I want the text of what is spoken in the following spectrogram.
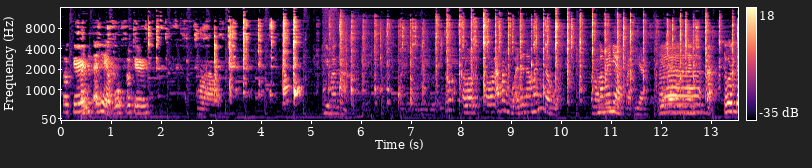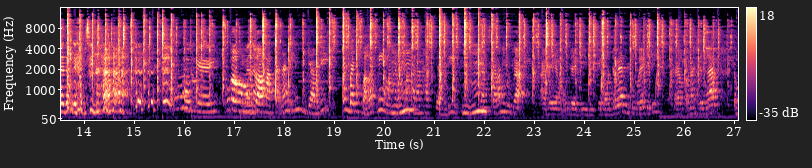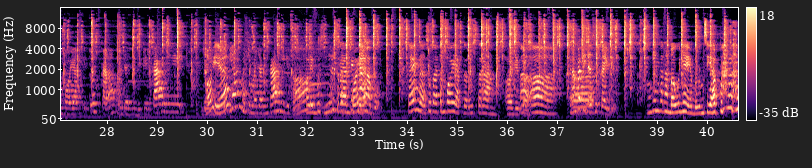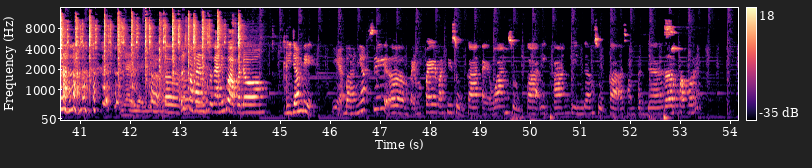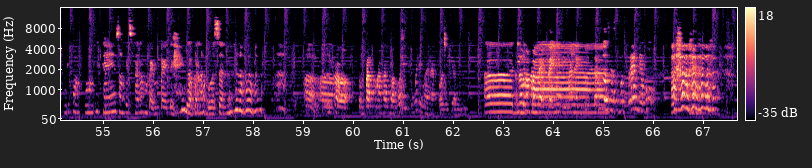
Oke. lanjut aja ya bu. Oke. Wow. Gimana? Telur telur apa nih bu? Ada namanya nggak bu? Telur Namanya? apa? Iya. Telur Ya. dadar dengan cinta. Telur dadar dengan cinta. Oke. Bu kalau ngomong Gimana? soal makanan ini di Jambi kan banyak banget nih makanan-makanan khas Jambi. Mm-mm. Yang sekarang juga ada yang udah dibikin modern gitu ya. Jadi saya pernah dengar tempoyak itu sekarang udah dibikin kari. udah Oh, iya? Iya macam-macam kari gitu. Oh, kalau ibu sendiri suka tempoyak ya. nggak bu? Saya nggak suka tempoyak terus terang. Oh gitu. Ah, ah. Kenapa Eh, tidak suka ibu? Mungkin karena baunya ya belum siap. Iya iya iya. Eh, eh, Terus oke. makanan kesukaan ibu apa dong? Di Jambi Iya. banyak sih eh, pempek pasti suka, tewan suka, ikan, pindang suka, asam pedas. Favorit? Aduh, favorit kayaknya sampai sekarang pempek deh, nggak pernah bosan. Eh, Terus kalau tempat makan favorit ibu di mana kalau di Jambi? eh, di Atau makan depan pempeknya di mana gitu? Tapi nggak usah sebut brand ya bu.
